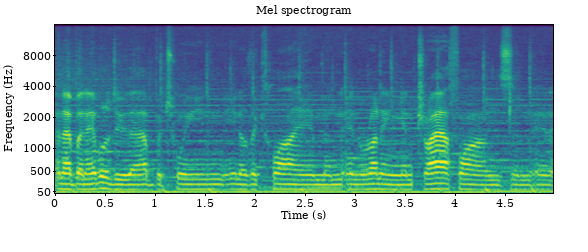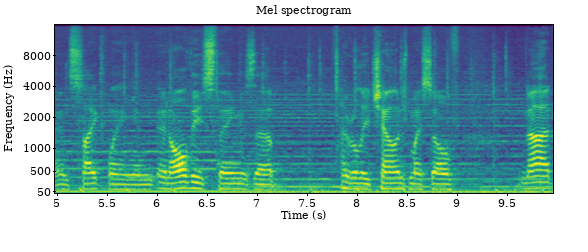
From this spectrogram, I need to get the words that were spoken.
and I've been able to do that between you know the climb and, and running and triathlons and, and, and cycling and, and all these things that I really challenged myself not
